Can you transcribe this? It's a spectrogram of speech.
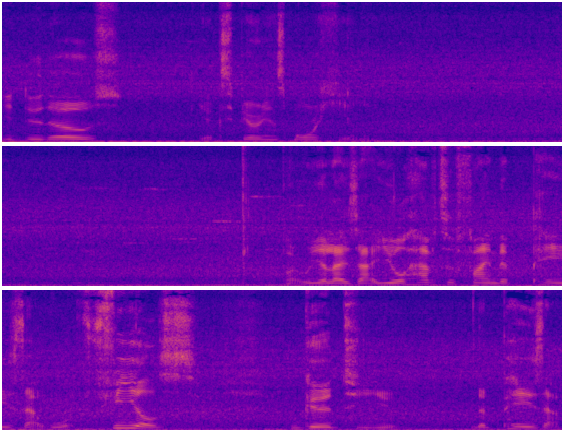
you do those you experience more healing but realize that you'll have to find the pace that feels good to you. The pace that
